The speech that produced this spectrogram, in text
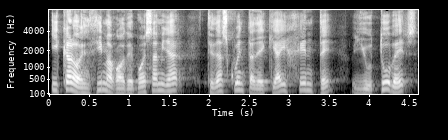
Y claro, encima cuando te pones a mirar, te das cuenta de que hay gente, youtubers,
